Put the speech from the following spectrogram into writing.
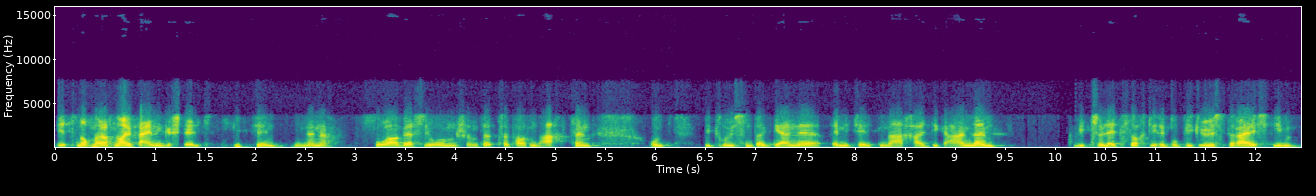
jetzt nochmal auf neue Beine gestellt. Gibt es in einer Vorversion schon seit 2018 und begrüßen da gerne Emittenten nachhaltiger Anleihen, wie zuletzt auch die Republik Österreich, die im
